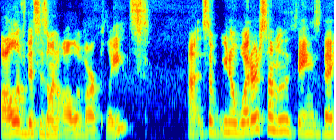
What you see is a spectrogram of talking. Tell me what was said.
all of this is on all of our plates. Uh, so, you know, what are some of the things that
